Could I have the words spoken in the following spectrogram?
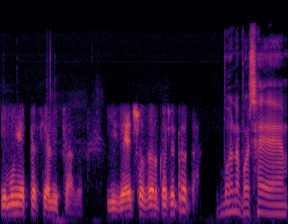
y muy especializado. Y de eso es de lo que se trata. Bueno, pues eh,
